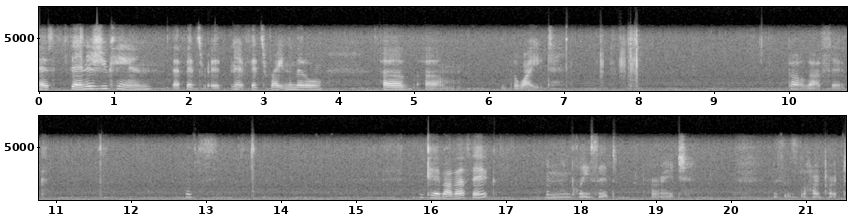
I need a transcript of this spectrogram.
as thin as you can that fits and it fits right in the middle of um, the white. About that thick. Oops. Okay, about that thick and then place it. Alright. This is the hard part.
